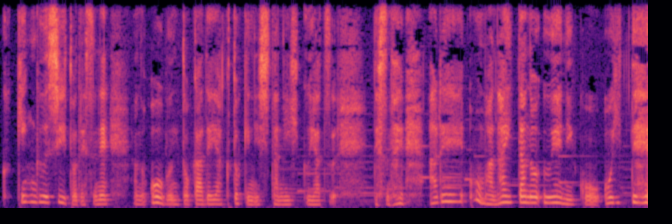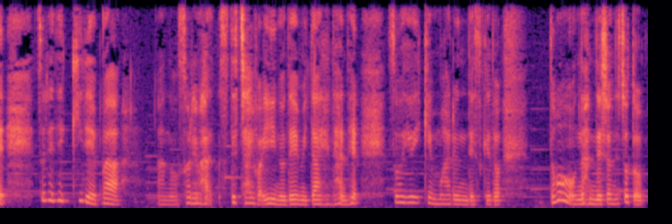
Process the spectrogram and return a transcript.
クッキングシートですね。あのオーブンとかで焼く時に下に引くやつですね。あれをまな板の上にこう置いてそれで切ればあのそれは捨てちゃえばいいのでみたいなね そういう意見もあるんですけどどうなんでしょうねちょっと、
